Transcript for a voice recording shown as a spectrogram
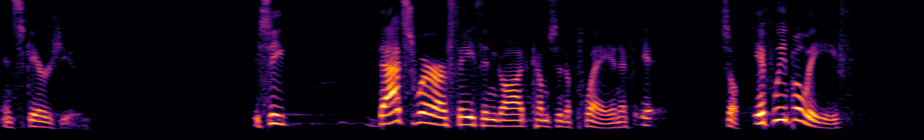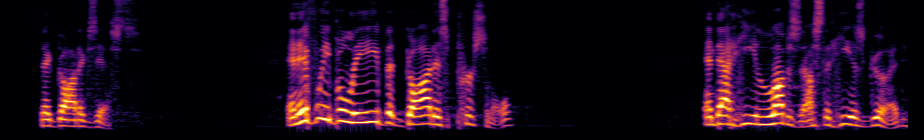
and scares you? You see, that's where our faith in God comes into play. And if it, so, if we believe that God exists, and if we believe that God is personal, and that He loves us, that He is good,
